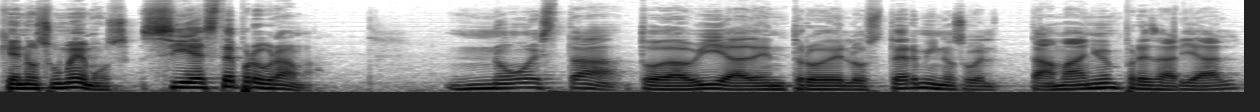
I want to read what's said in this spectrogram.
que nos sumemos. Si este programa no está todavía dentro de los términos o el tamaño empresarial,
